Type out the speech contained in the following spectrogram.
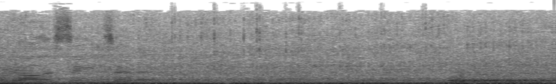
Look at all the seats in it.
